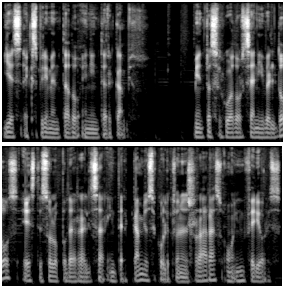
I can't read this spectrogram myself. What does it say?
y es experimentado en intercambios. Mientras el jugador sea nivel 2, este solo podrá realizar intercambios de colecciones raras o inferiores,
